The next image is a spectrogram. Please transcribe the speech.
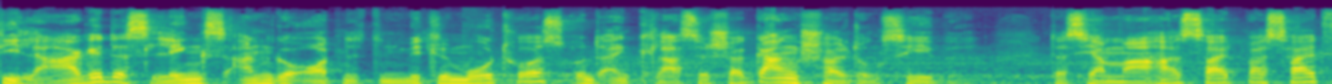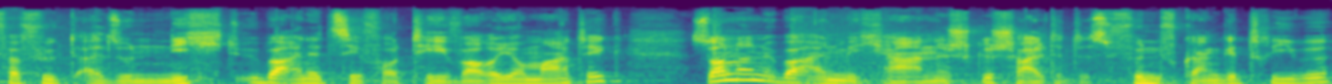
die Lage des längs angeordneten Mittelmotors und ein klassischer Gangschaltungshebel das Yamaha Side-by-Side verfügt also nicht über eine CVT-Variomatik, sondern über ein mechanisch geschaltetes Fünfganggetriebe,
